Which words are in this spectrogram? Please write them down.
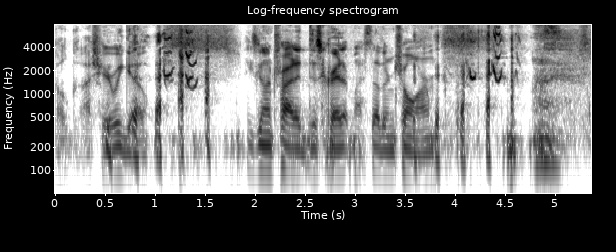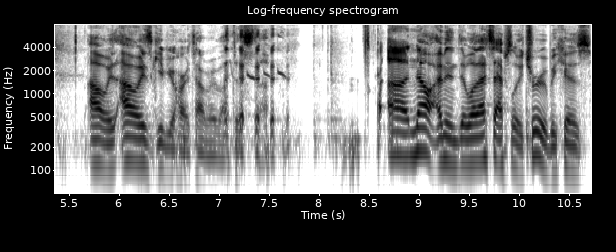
oh gosh, here we go. He's going to try to discredit my Southern charm. I always, I always give you a hard time about this stuff. uh, no, I mean, well, that's absolutely true because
